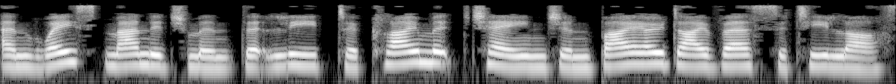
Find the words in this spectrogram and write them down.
and waste management that lead to climate change and biodiversity loss.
